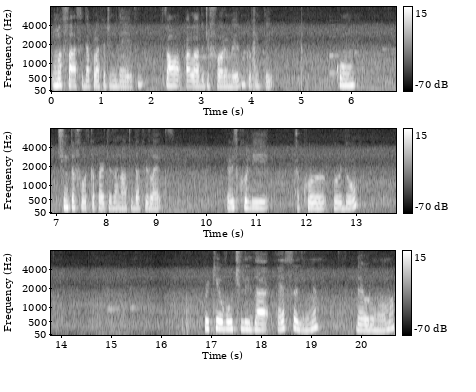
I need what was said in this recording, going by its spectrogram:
uma face da placa de MDF, só ao lado de fora mesmo que eu pintei, com tinta fosca para artesanato da Acrylex. Eu escolhi a cor Bordeaux, porque eu vou utilizar essa linha da Euro Roma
